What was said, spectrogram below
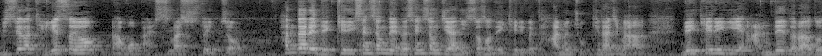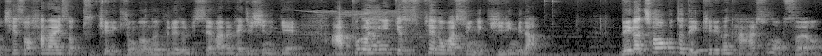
리세가 되겠어요? 라고 말씀하실 수도 있죠. 한 달에 네 캐릭 생성되는 생성 제한이 있어서 네 캐릭을 다 하면 좋긴 하지만 네 캐릭이 안 되더라도 최소 하나에서 두 캐릭 정도는 그래도 리세마를 해주시는 게 앞으로 형님께서 스펙업 할 수 있는 길입니다. 내가 처음부터 네 캐릭은 다 할 수는 없어요.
